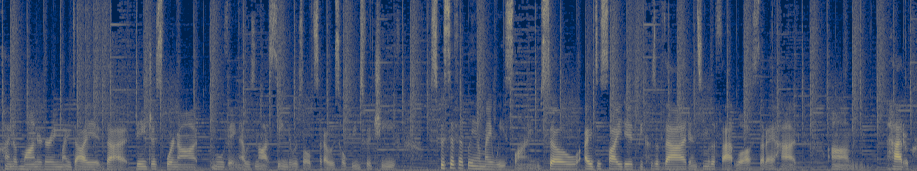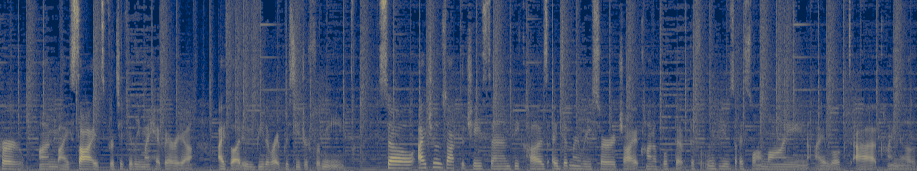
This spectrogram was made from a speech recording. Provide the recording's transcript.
kind of monitoring my diet that they just were not moving. I was not seeing the results that I was hoping to achieve specifically on my waistline. So I decided because of that and some of the fat loss that I had um, had occur on my sides, particularly my hip area, I thought it would be the right procedure for me. So I chose Dr. Chasen because I did my research. I kind of looked at different reviews that I saw online. I looked at kind of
